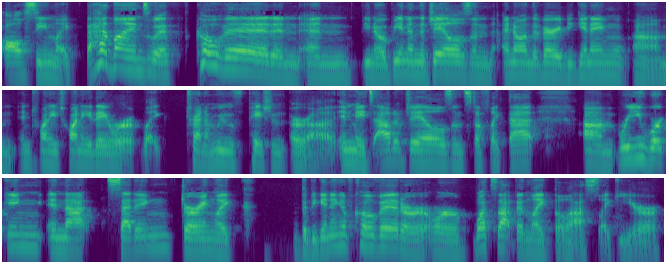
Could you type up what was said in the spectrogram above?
all seen like the headlines with COVID and and you know being in the jails. And I know in the very beginning um, in 2020 they were like trying to move patient or uh, inmates out of jails and stuff like that. Um, were you working in that setting during like the beginning of COVID, or or what's that been like the last like year?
